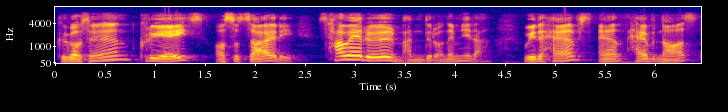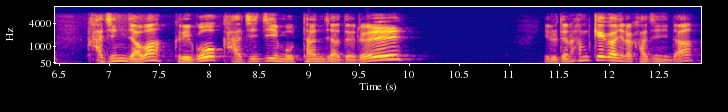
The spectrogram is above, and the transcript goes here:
그것은 creates a society 사회를 만들어냅니다. with haves and have-nots 가진 자와 그리고 가지지 못한 자들을 이럴 때는 함께가 아니라 가진이다.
